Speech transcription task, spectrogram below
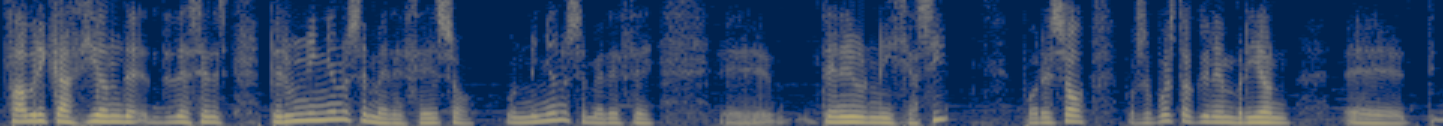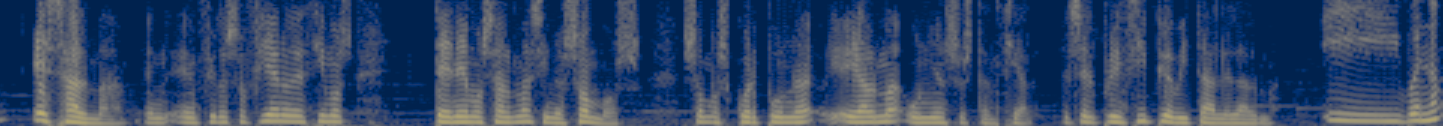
fabricación de, seres? Pero un niño no se merece eso, un niño no se merece eh, tener un inicio así. Por eso, por supuesto que un embrión eh, es alma. En, en, filosofía no decimos tenemos alma, sino somos. Somos cuerpo y alma, unión sustancial. Es el principio vital el alma. Y bueno,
